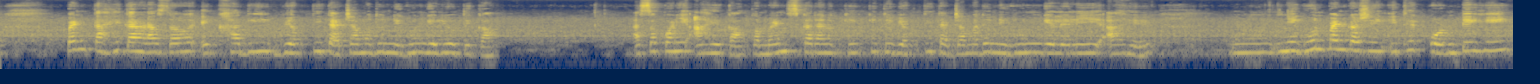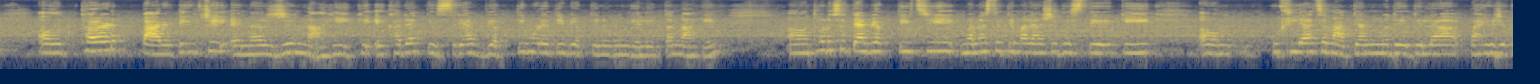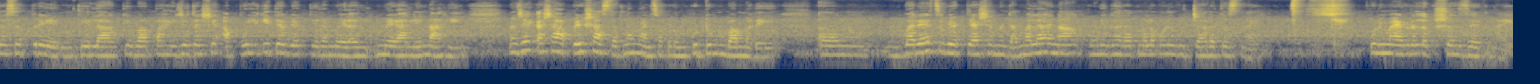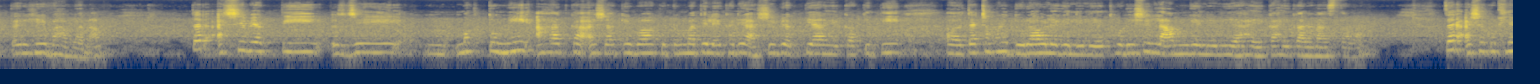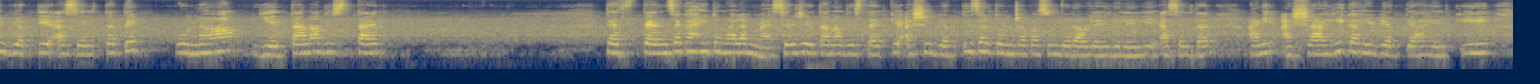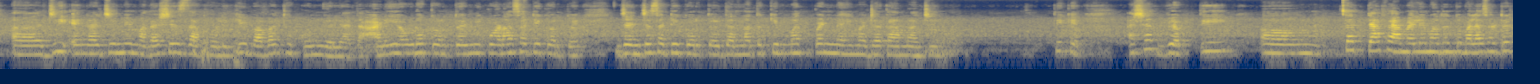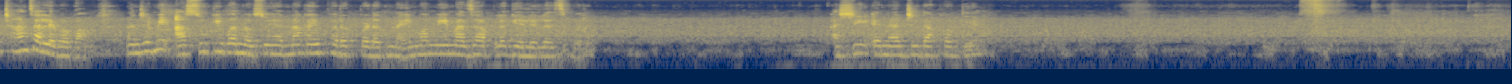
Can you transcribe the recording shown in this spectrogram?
पण काही कारणास्तव एखादी व्यक्ती त्याच्यामधून निघून गेली होती का? असं कोणी आहे का? कमेंट्स करा नक्की की ती व्यक्ती त्याच्यामध्ये निघून गेलेली आहे. निघून पण कशी इथे कोणतीही थर्ड पार्टीची एनर्जी नाही की एखाद्या तिसऱ्या व्यक्तीमुळे ती व्यक्ती निघून गेली तर नाही. थोडंसं त्या व्यक्तीची मनस्थिती मला अशी दिसते की कुठल्याच नात्यांमध्ये तिला पाहिजे तसं प्रेम तिला किंवा पाहिजे तशी आपुलकी त्या व्यक्तीला मिळ मिळाली नाही. म्हणजे एक अशा अपेक्षा असतात ना माणसाकडून कुटुंबामध्ये. बऱ्याच व्यक्ती अशा म्हणतात मला आहे ना कोणी घरात मला कोणी विचारतच नाही. कोणी माझ्याकडे लक्षच देत नाही. तर ही भावना. तर अशी व्यक्ती जी मग तुम्ही आहात का अशा किंवा कुटुंबातील एखादी अशी व्यक्ती आहे का की ती त्याच्यामुळे दुरावली गेलेली आहे थोडीशी लांब गेलेली आहे काही कारणास्तव? जर अशी कुठली व्यक्ती असेल तर ते पुन्हा येताना दिसत आहेत त्या त्यांचे काही तुम्हाला मेसेज येताना दिसत आहेत की अशी व्यक्ती जर तुमच्यापासून दुरावलेली गेलेली असेल तर? आणि अशाही काही व्यक्ती आहेत की जी एनर्जी मी मगाशीच दाखवली की बाबा थकून गेले आता. आणि एवढं करतो आहे मी कोणासाठी करतो आहे ज्यांच्यासाठी करतो आहे त्यांना तर किंमत पण नाही माझ्या कामाची. ठीक आहे. अशा व्यक्ती तर त्या फॅमिलीमधून तुम्हाला असं वाटतं छान चाललं आहे बाबा. म्हणजे मी असू किंवा नसू ह्यांना काही फरक पडत नाही. मग मी माझं आपलं गेलेलंच बरं. अशी एनर्जी दाखवते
